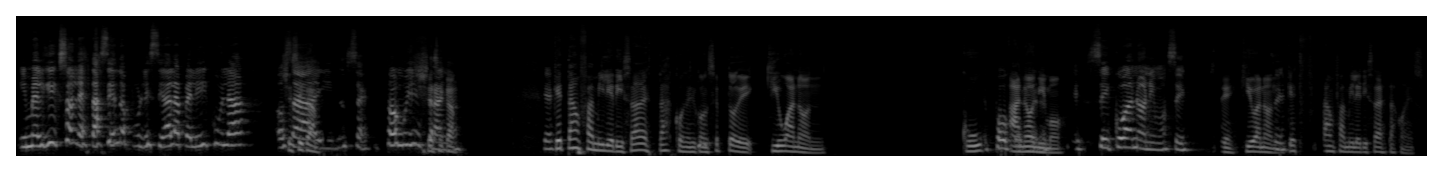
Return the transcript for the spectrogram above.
Y Mel Gibson le está haciendo publicidad a la película. O Jessica. sea, y no sé, todo muy Jessica. extraño. ¿Qué? ¿Qué tan familiarizada estás con el concepto de QAnon? Q Poco, pero- anónimo. Sí, sí, Q anónimo, sí. Sí, QAnon. Sí. ¿Qué tan familiarizada estás con eso?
